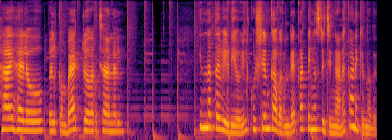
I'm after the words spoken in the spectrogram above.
Hi hello. Welcome back to our channel. ഇന്നത്തെ വീഡിയോയിൽ കുഷ്യൻ കവറിന്റെ കട്ടിങ് സ്റ്റിച്ചിങ് ആണ് കാണിക്കുന്നത്.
